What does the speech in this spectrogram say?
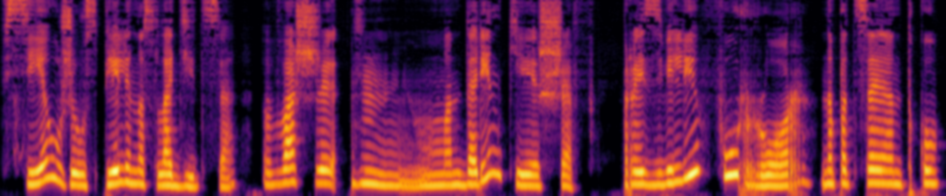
Все уже успели насладиться. Ваши хм, мандаринки, шеф, произвели фурор на пациентку.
